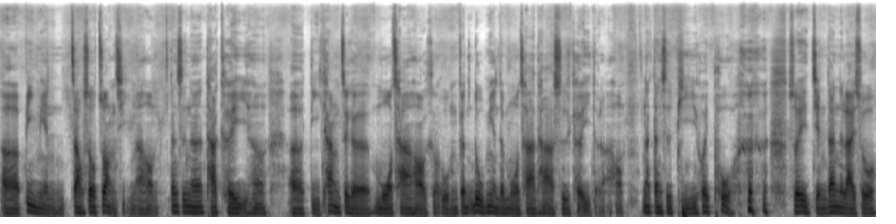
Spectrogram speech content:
呃避免遭受撞击嘛哈，但是呢，它可以哈呃抵抗这个摩擦哈，我们跟路面的摩擦它是可以的啦哈，那但是皮会破，呵 呵所以简单的。来说，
